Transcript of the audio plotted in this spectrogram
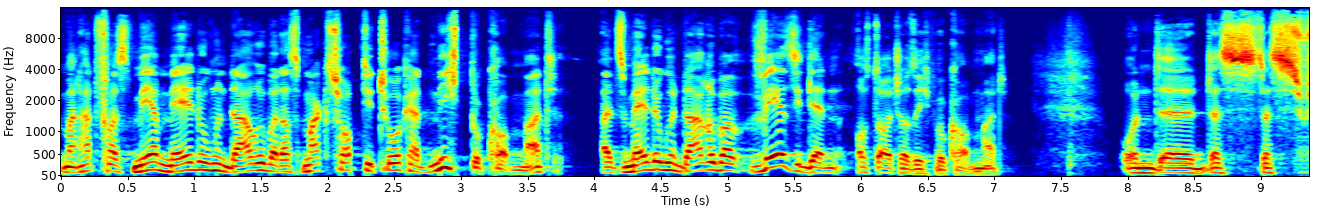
man hat fast mehr Meldungen darüber, dass Max Hopp die Tourcard nicht bekommen hat, als Meldungen darüber, wer sie denn aus deutscher Sicht bekommen hat. Und äh, das, das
